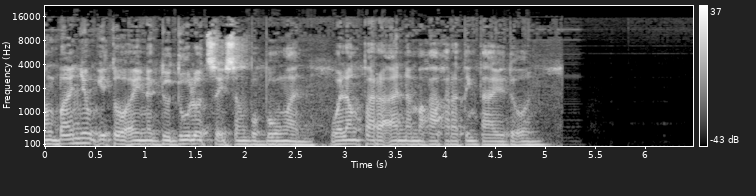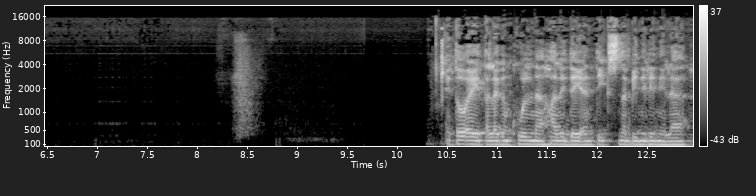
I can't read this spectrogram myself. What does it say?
Ang banyong ito ay nagdudulot sa isang bubungan. Walang paraan na makakarating tayo doon. Ito ay talagang cool na holiday antiques na binili nila.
